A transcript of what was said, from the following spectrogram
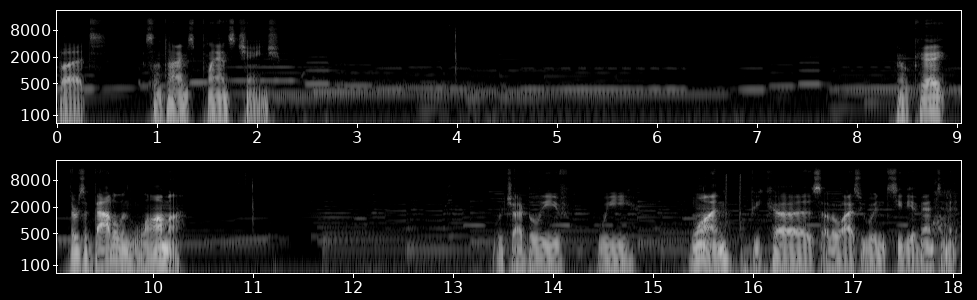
But sometimes plans change. Okay, there was a battle in Llama. Which I believe we won, because otherwise we wouldn't see the event in it.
